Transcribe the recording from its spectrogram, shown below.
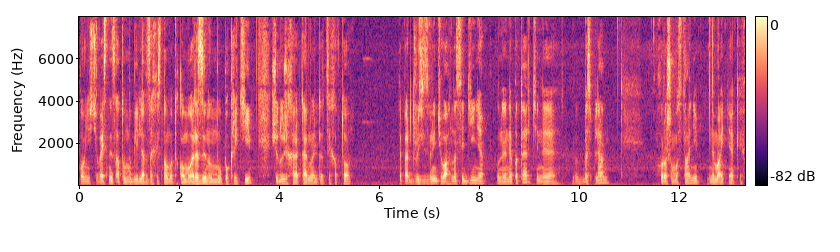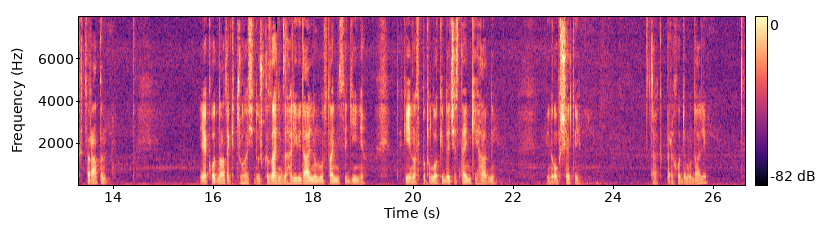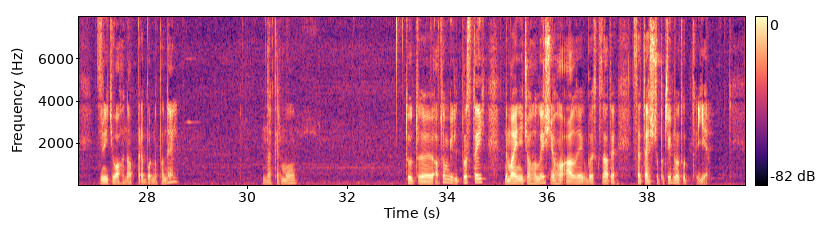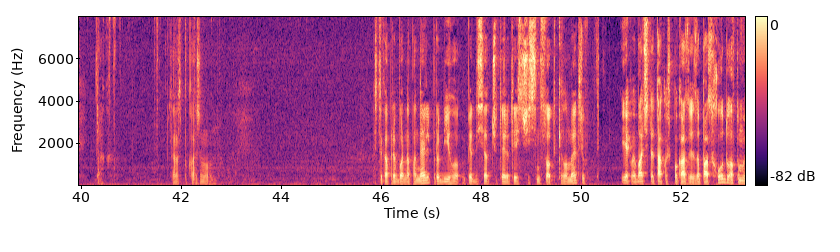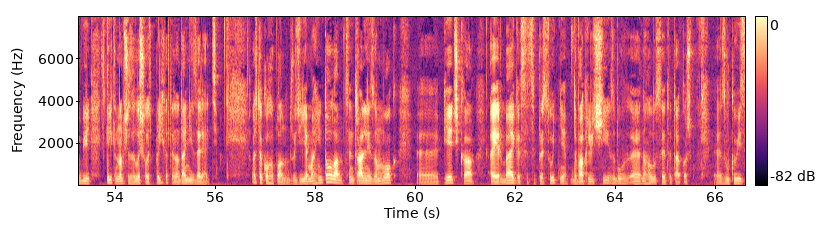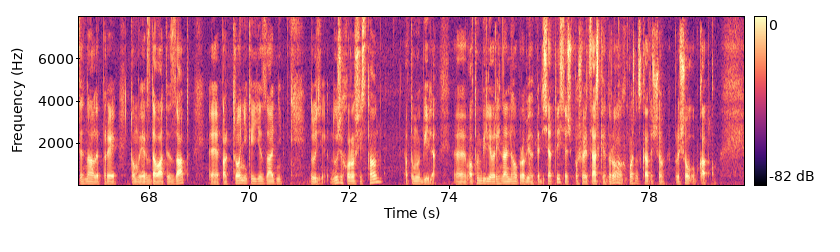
Повністю весь низ автомобіля в захисному такому резиновому покритті, що дуже характерно для цих авто. Тепер, друзі, зверніть увагу на сидіння. Вони не потерті, не без плям, в хорошому стані, не мають ніяких царапин. Як одна, так і друга сідушка задня взагалі в ідеальному стані сидіння. Такий у нас потолок іде чистенький, гарний. Він обшитий. Так, переходимо далі. Зверніть увагу на переборну панель, на кермо. Тут е, автомобіль простий, немає нічого лишнього, але, як би сказати, все те, що потрібно, тут є. Так. Зараз покажемо вам. Ось така приборна панель пробігу 54 700 км. І як ви бачите, також показує запас ходу автомобіль, скільки нам ще залишилось проїхати на даній зарядці. Ось такого плану, друзі, є магнітола, центральний замок, е, печка, аєрбеги, все це присутнє. Два ключі, забув е, наголосити також. Е, звукові сигнали при тому, як здавати зад, парктроніки є задні. Друзі, дуже хороший стан автомобіля. В автомобілі оригінального пробігу 50 тисяч по швейцарських дорогах можна сказати, що пройшов обкатку.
